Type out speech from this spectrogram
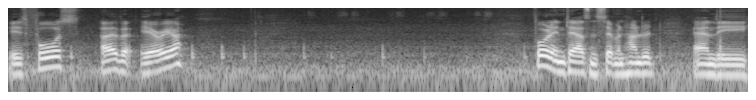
is force over area. 14,700 and the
